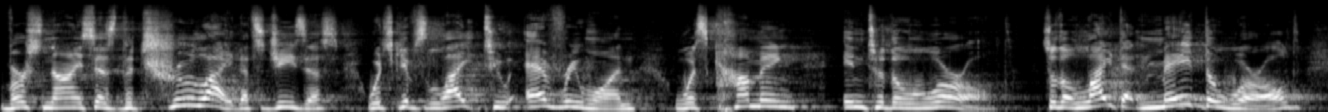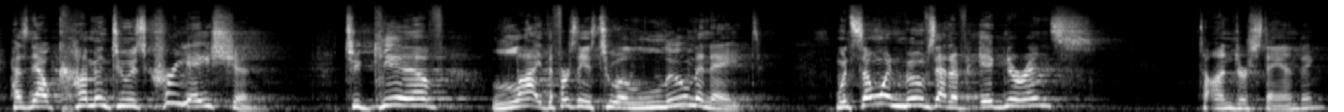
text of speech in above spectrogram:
verse 9 says, The true light, that's Jesus, which gives light to everyone, was coming into the world. So the light that made the world has now come into his creation to give light. The first thing is to illuminate. When someone moves out of ignorance to understanding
